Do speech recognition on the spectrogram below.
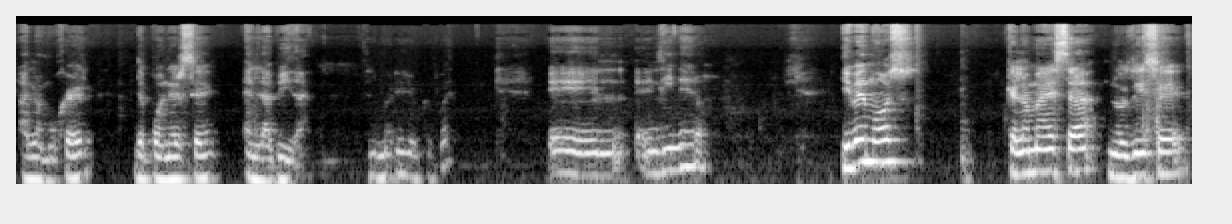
a la mujer de ponerse en la vida. ¿El amarillo qué fue? El, el dinero. Y vemos que la maestra nos dice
